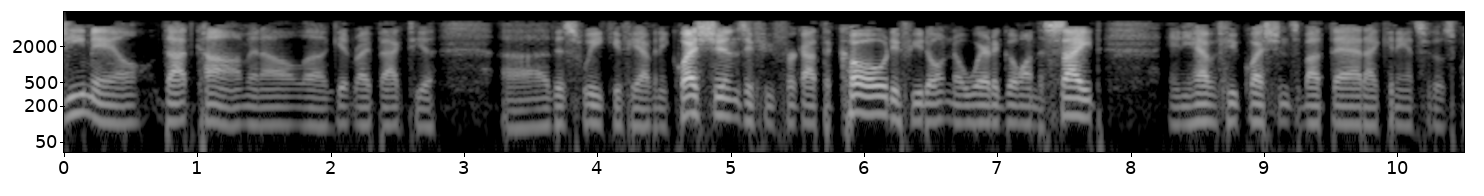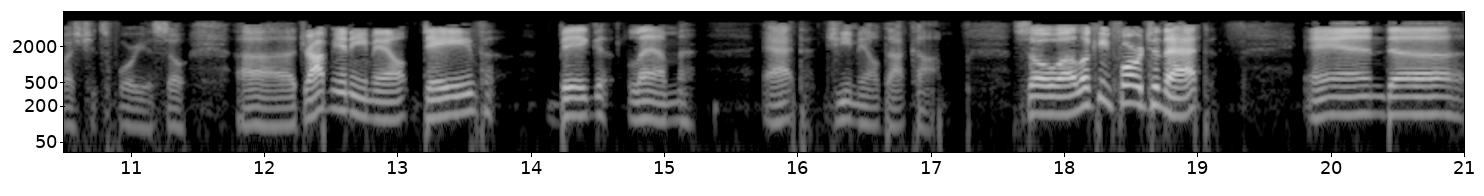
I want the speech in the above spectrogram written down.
gmail.com, and I'll uh, get right back to you. Uh, this week, if you have any questions, if you forgot the code, if you don't know where to go on the site, and you have a few questions about that, I can answer those questions for you. So uh, drop me an email, davebiglem at gmail.com. So uh, looking forward to that. And uh,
